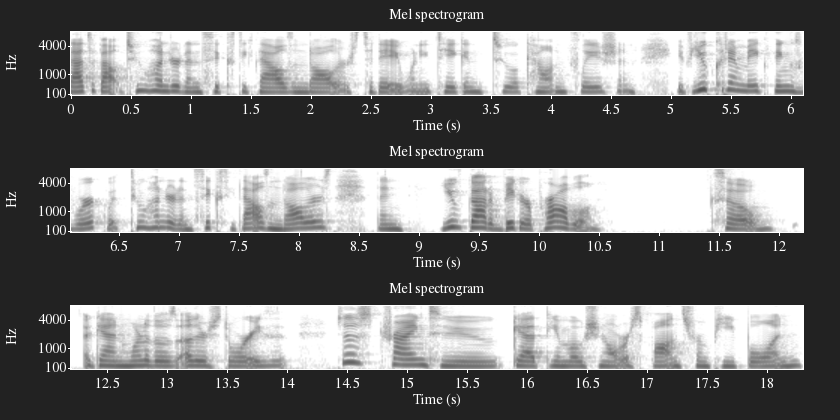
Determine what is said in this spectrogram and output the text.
That's about $260,000 today when you take into account inflation. If you couldn't make things work with $260,000, then you've got a bigger problem. So, again, one of those other stories, just trying to get the emotional response from people and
